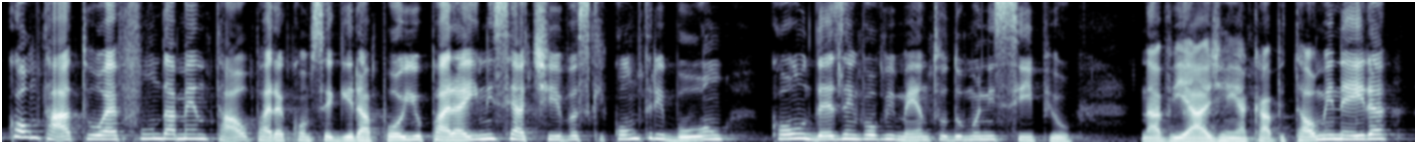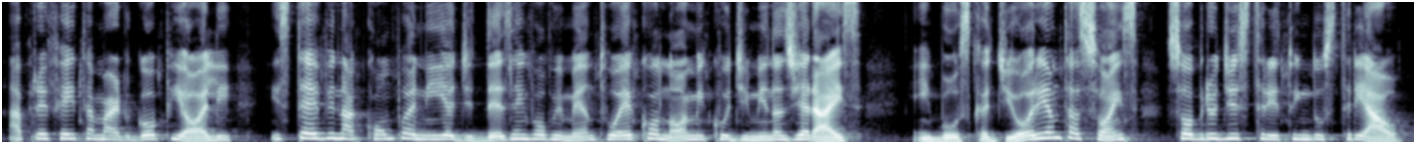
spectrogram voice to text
O contato é fundamental para conseguir apoio para iniciativas que contribuam com o desenvolvimento do município. Na viagem à capital mineira, a prefeita Margot Pioli esteve na Companhia de Desenvolvimento Econômico de Minas Gerais, em busca de orientações sobre o distrito industrial.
